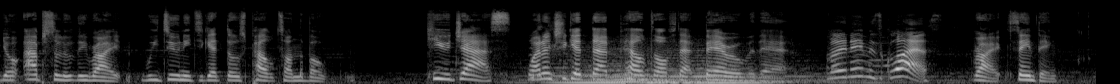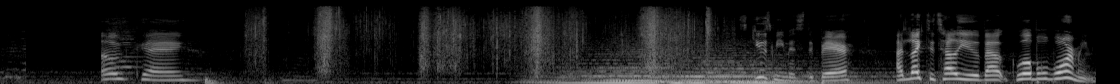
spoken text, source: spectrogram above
You're absolutely right. We do need to get those pelts on the boat. Hugh Jass, why don't you get that pelt off that bear over there? My name is Glass. Right, same thing. Okay. Excuse me, Mr. Bear. I'd like to tell you about global warming.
